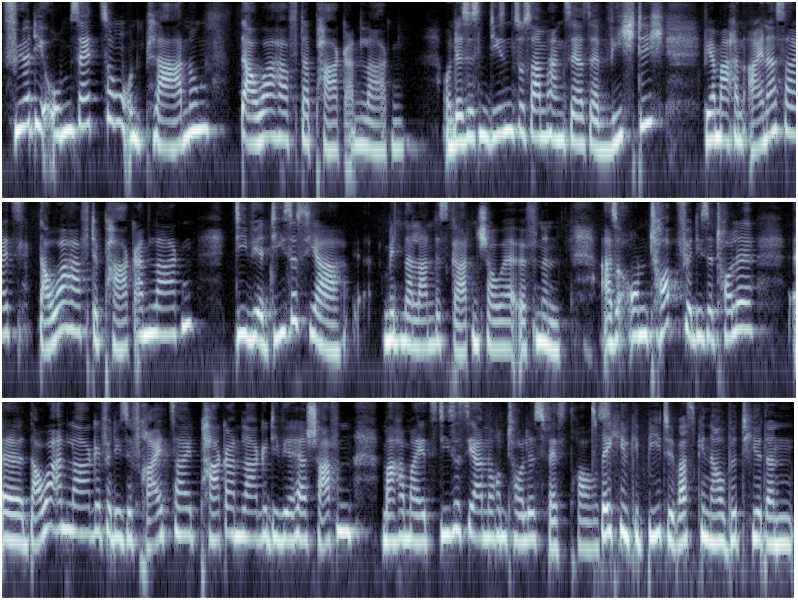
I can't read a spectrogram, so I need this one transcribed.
für die Umsetzung und Planung dauerhafter Parkanlagen. Und das ist in diesem Zusammenhang sehr, sehr wichtig. Wir machen einerseits dauerhafte Parkanlagen, die wir dieses Jahr mit einer Landesgartenschau eröffnen. Also on top für diese tolle äh, Daueranlage, für diese Freizeitparkanlage, die wir hier schaffen, machen wir jetzt dieses Jahr noch ein tolles Fest draus. Welche Gebiete, was genau wird hier dann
